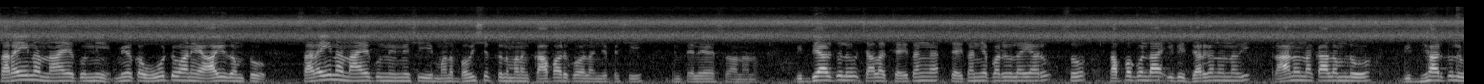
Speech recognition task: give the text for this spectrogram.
సరైన నాయకుడిని మీ యొక్క ఓటు అనే ఆయుధంతో సరైన నాయకుడిని అనేసి మన భవిష్యత్తును మనం కాపాడుకోవాలని చెప్పేసి నేను తెలియజేస్తున్నాను విద్యార్థులు చాలా చైతన్య చైతన్యపరులయ్యారు. సో తప్పకుండా ఇది జరగనున్నది. రానున్న కాలంలో విద్యార్థులు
